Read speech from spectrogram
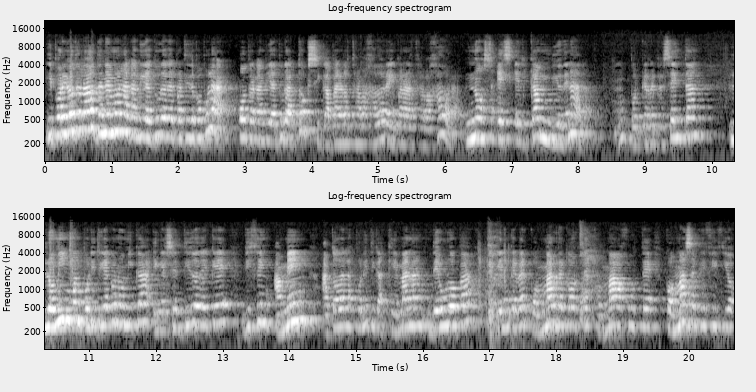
Y por el otro lado tenemos la candidatura del Partido Popular, otra candidatura tóxica para los trabajadores y para las trabajadoras. No es el cambio de nada, porque representan lo mismo en política económica en el sentido de que dicen amén a todas las políticas que emanan de Europa que tienen que ver con más recortes, con más ajustes, con más sacrificios,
